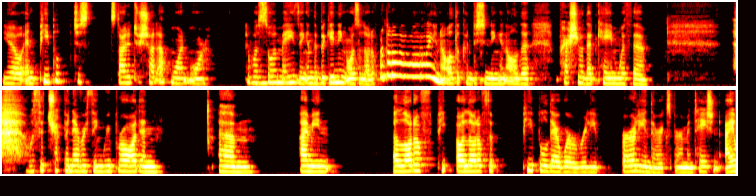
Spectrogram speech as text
you know and people just started to shut up more and more. It was Mm. so amazing. In the beginning it was a lot of you know all the conditioning and all the pressure that came with the with the trip and everything we brought. And um i mean a lot of pe- a lot of the people there were really early in their experimentation. I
